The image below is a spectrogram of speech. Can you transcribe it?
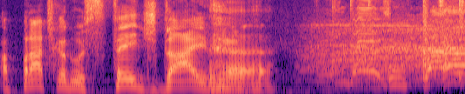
A prática do stage dive.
